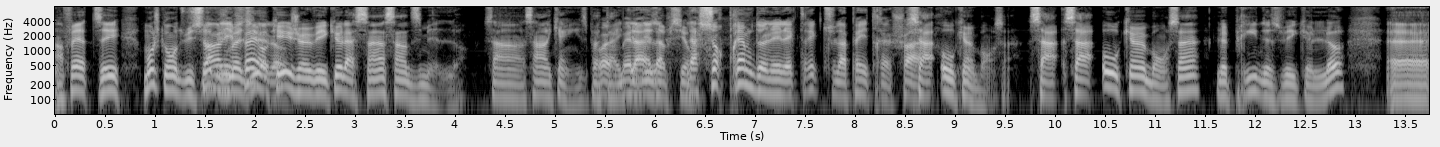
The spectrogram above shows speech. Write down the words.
En fait, tu sais, moi, je conduis ça, puis je me dis, OK, j'ai un véhicule à 100, 110 000. 115 peut-être. Ouais, Il mais y a la, des la- options. la surprime de l'électrique, tu la payes très cher. Ça n'a aucun bon sens. Ça n'a aucun bon sens, le prix de ce véhicule-là. Euh,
